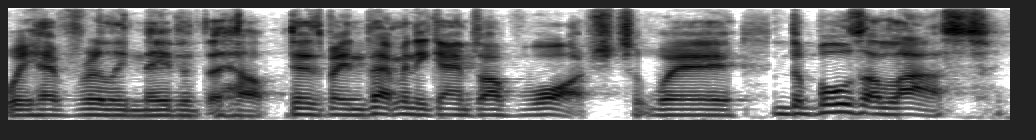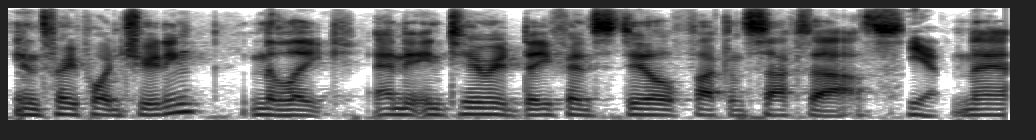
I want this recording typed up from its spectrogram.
we have really needed the help. There's been that many games I've watched where the Bulls are last in three point shooting in the league, and the interior defense still fucking sucks ass. Yep. Now,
